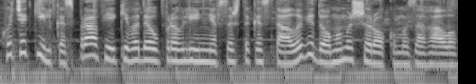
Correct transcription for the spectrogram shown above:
Хоча кілька справ, які веде управління, все ж таки стали відомими широкому загалу.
